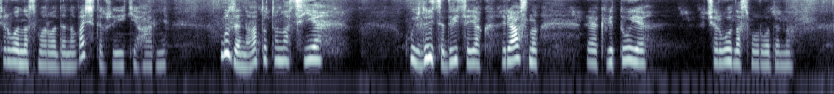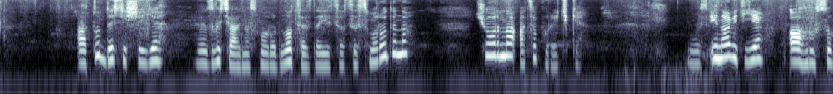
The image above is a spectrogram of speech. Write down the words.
Червона смородина. Бачите вже, які гарні. Бузина тут у нас є. Ой, дивіться, дивіться, як рясно е, квітує червона смородина. А тут десь ще є е, звичайна смородина. Оце, здається, це смородина чорна, а це пурички. Ось. І навіть є агрусу.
